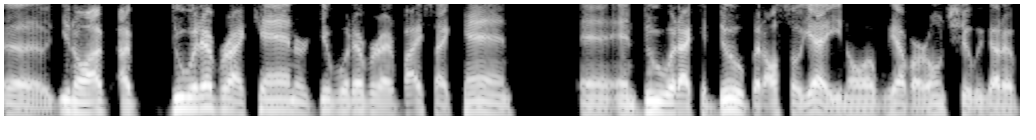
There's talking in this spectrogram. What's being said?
uh, you know, I I do whatever I can or give whatever advice I can. And, and do what I could do, but also, yeah, you know, we have our own shit we gotta,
